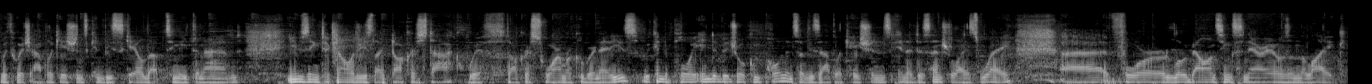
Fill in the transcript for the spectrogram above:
with which applications can be scaled up to meet demand. Using technologies like Docker Stack with Docker Swarm or Kubernetes, we can deploy individual components of these applications in a decentralized way uh, for load balancing scenarios and the like.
